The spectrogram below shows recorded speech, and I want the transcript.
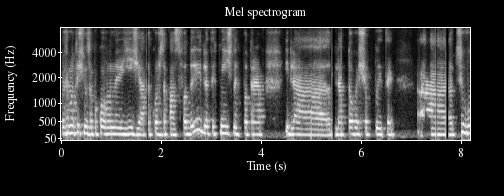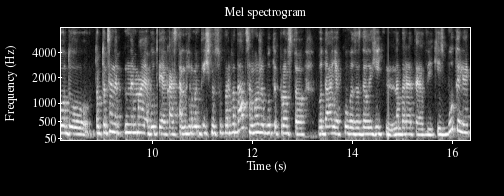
герметично запакованої їжі, а також запас води для технічних потреб і для, для того, щоб пити. А, Цю воду, тобто, це не, не має бути якась там герметична супервода, це може бути просто вода, яку ви заздалегідь наберете в якійсь бутилі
